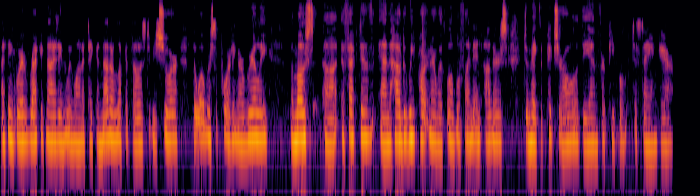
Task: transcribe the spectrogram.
I think we're recognizing that we want to take another look at those to be sure that what we're supporting are really the most uh, effective and how do we partner with Global Fund and others to make the picture whole at the end for people to stay in care.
